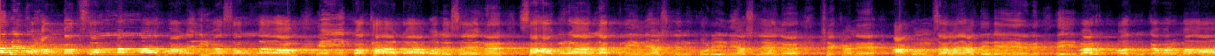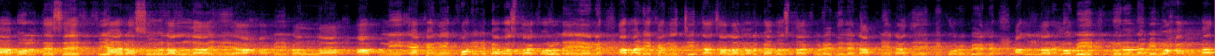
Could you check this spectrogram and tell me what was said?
নবী মুহাম্মদ সাল্লাল্লাহু আলাইহি ওয়াসাল্লাম এই কথাটা বলেছেন, সাহাবীরা লাকড়ি নিয়ে আসলেন, খড়ি নিয়ে আসলেন, সেখানে আগুন জ্বালায়া দিলেন। এইবার হযরত আমার মা বলতেছে, ইয়া রাসূলুল্লাহ, ইয়া হাবিবাল্লাহ, আপনি এখানে খড়ির ব্যবস্থা করলেন, আবার এখানে চিতা জ্বালানোর ব্যবস্থা করে দিলেন, আপনি এটা দিয়ে কি করবেন? আল্লাহর নবী, নূর নবী মুহাম্মদ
